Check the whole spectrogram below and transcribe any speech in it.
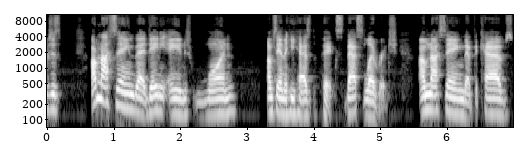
just. I'm not saying that Danny Ainge won I'm saying that he has the picks. That's leverage. I'm not saying that the Cavs.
